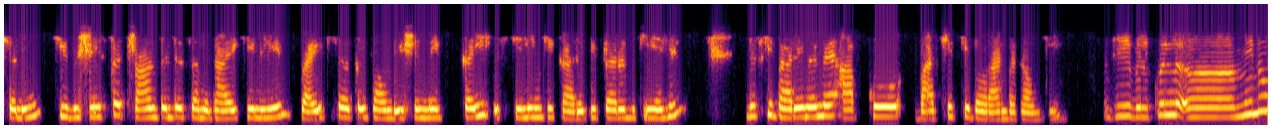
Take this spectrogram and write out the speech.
चलूँ कि विशेषकर ट्रांसजेंडर समुदाय के लिए प्राइड सर्कल फाउंडेशन ने कई स्किलिंग के कार्य भी प्रारंभ किए हैं, जिसके बारे में मैं आपको बातचीत के दौरान बताऊँगी। जी, बिल्कुल। मीनू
